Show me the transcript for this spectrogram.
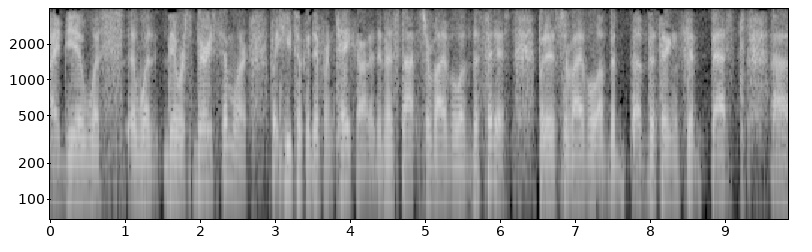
idea was was they were very similar, but he took a different take on it. And it's not survival of the fittest, but it's survival of the of the things that best uh,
